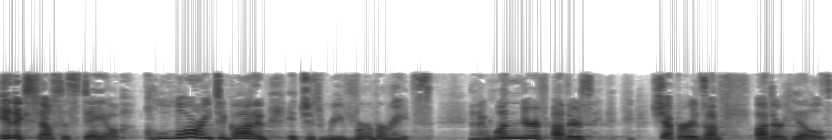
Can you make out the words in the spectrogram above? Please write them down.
in excelsis Deo. Glory to God. And it just reverberates. And I wonder if others, shepherds on other hills,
